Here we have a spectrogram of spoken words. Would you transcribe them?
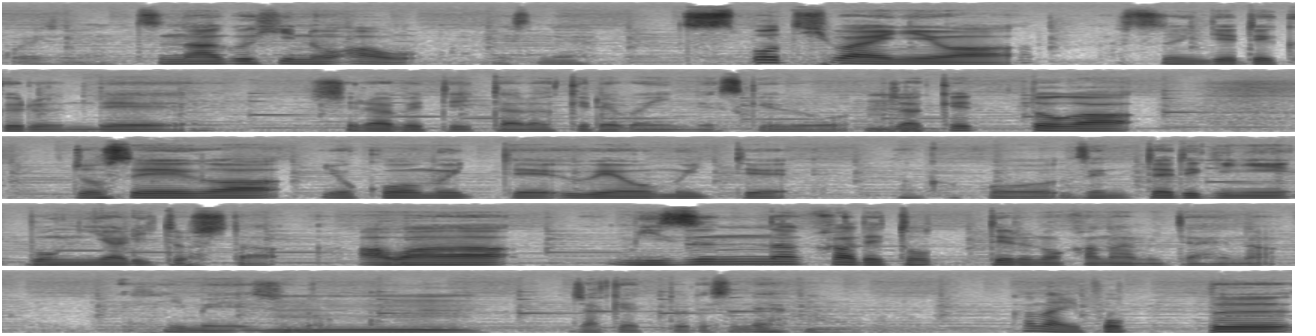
これですね「つなぐ日の青」ですね。Spotify には普通に出てくるんで調べていただければいいんですけど、うん。ジャケットが女性が横を向いて上を向いてなんかこう全体的にぼんやりとした泡水の中で撮ってるのかなみたいなイメージのうん。ジャケットですね、かなりポップ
